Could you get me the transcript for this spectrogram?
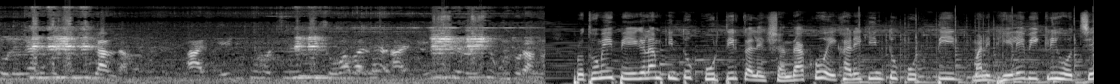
চলে গেলে হচ্ছে আর এইদিকে হচ্ছে শোভাবাজার, আর এইদিকে রয়েছে উল্টোডাঙ্গা প্রথমেই পেয়ে গেলাম কিন্তু কুর্তির কালেকশন দেখো, এখানে কিন্তু কুর্তি মানে ঢেলে বিক্রি হচ্ছে।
